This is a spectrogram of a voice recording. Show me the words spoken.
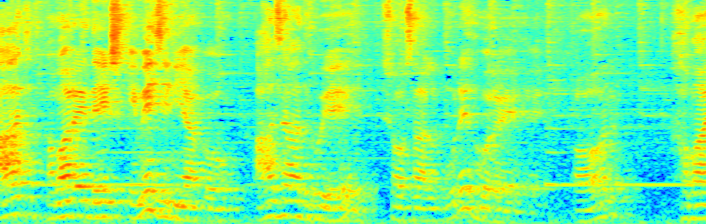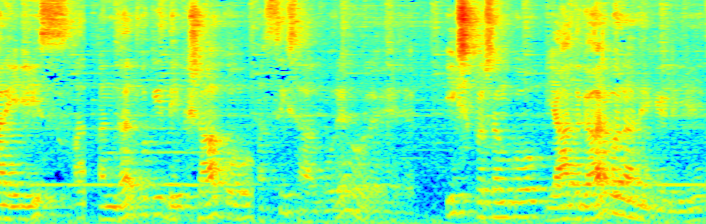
आज हमारे देश इमेजिनिया को आज़ाद हुए सौ साल पूरे हो रहे हैं और हमारी इस अंधत्व की दीक्षा को 80 साल पूरे हो रहे हैं। इस प्रसंग को यादगार बनाने के लिए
